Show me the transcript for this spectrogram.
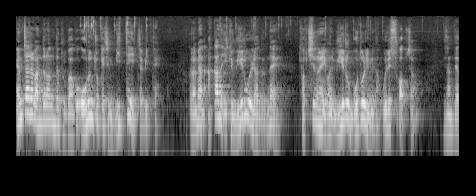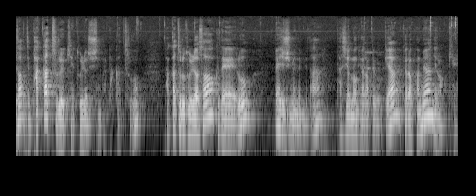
M자를 만들었는데 불구하고 오른쪽 게 지금 밑에 있죠, 밑에. 그러면 아까는 이렇게 위로 올렸는데 겹친 후에 이번 위로 못 올립니다. 올릴 수가 없죠. 이 상태에서 이제 바깥으로 이렇게 돌려주시는 거예요. 바깥으로. 바깥으로 돌려서 그대로 빼주시면 됩니다. 다시 한번 결합해 볼게요. 결합하면 이렇게.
